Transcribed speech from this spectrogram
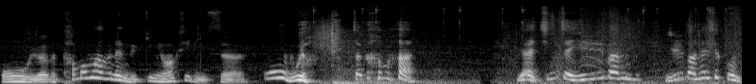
오, 이거 약간 탐험하는 느낌이 확실히 있어요. 오, 뭐야. 잠깐만. 야, 진짜 일반, 일반 회색곰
